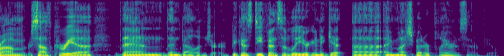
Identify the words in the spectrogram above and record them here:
from South Korea than than Bellinger because defensively you're going to get uh, a much better player in center field.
